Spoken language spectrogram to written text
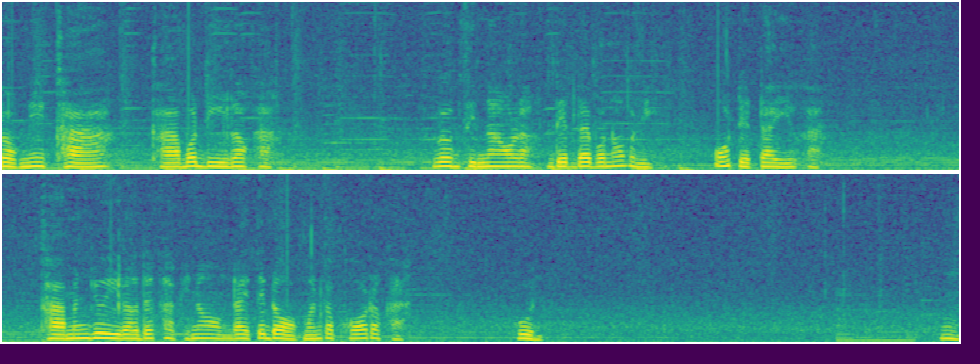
ดอกนี้ขาขาบอดีแล้วค่ะ เริ่มสีเนาแล้ว เด็ดได้บ่เนอกปะนี่โอ้เด็ดได้อยู่ค่ะ ขามันยุยแล้วเด้อค่ะ พี่น้อง ได้แต่ดอกมันก็พอแล้วค่ะ คุณอืม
